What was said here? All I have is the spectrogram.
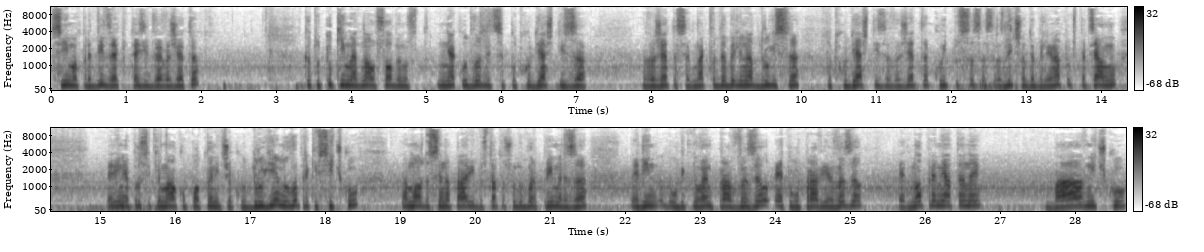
си има предвид за ето тези две въжета. Като тук има една особеност. Някои от възлите са подходящи за въжета с еднаква дебелина, други са подходящи за въжета, които са с различна дебелина. Тук специално единия прусек е малко по-тъничък от другия, но въпреки всичко може да се направи достатъчно добър пример за един обикновен прав възел. Ето го правия възел. Едно премятане, бавничко,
